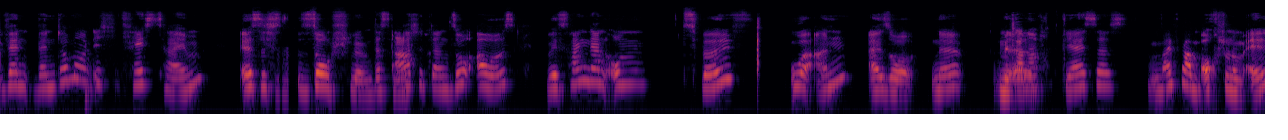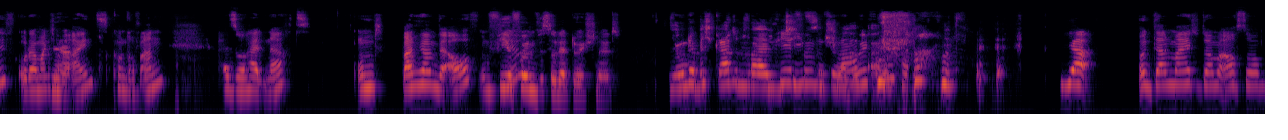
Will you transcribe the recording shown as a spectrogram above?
wenn, wenn Domme und ich FaceTime, ist es so schlimm. Das artet dann so aus. Wir fangen dann um 12 Uhr an. Also, ne? Mitternacht. Äh, wie heißt das? Manchmal auch schon um 11 oder manchmal Ja. um 1. Kommt drauf an. Also halt nachts. Und wann hören wir auf? Um 4, 4? 5 ist so der Durchschnitt. Junge, da bin ich gerade in meinem Vier, tiefsten fünf Schlaf. Ja. Und dann meinte Domme auch so,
